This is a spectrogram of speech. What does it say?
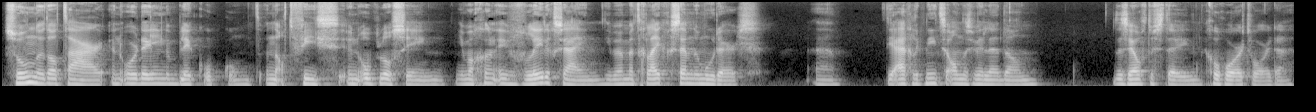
Zonder dat daar een oordelende blik op komt, een advies, een oplossing. Je mag gewoon even volledig zijn. Je bent met gelijkgestemde moeders. Uh, die eigenlijk niets anders willen dan dezelfde steun, gehoord worden,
